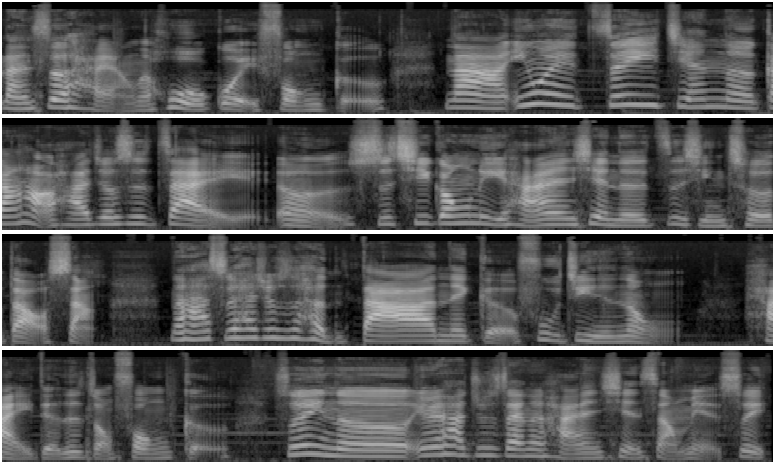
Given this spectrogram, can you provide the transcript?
蓝色海洋的货柜风格。那因为这一间呢，刚好它就是在呃十七公里海岸线的自行车道上，那它所以它就是很搭那个附近的那种。海的那种风格，所以呢，因为它就是在那个海岸线上面，所以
